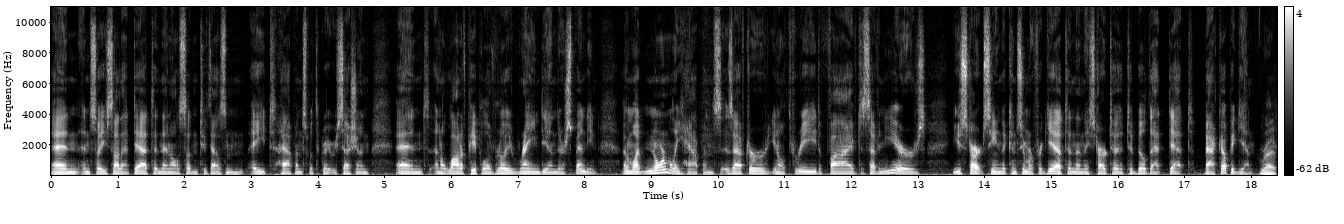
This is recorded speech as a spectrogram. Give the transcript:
And, and so you saw that debt, and then all of a sudden 2008 happens with the Great Recession, and, and a lot of people have really reined in their spending. And what normally happens is after you know three to five to seven years, you start seeing the consumer forget, and then they start to, to build that debt back up again. Right.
